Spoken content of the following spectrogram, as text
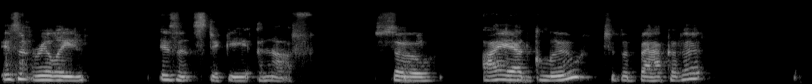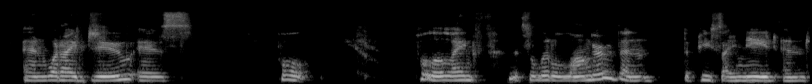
isn't really, isn't sticky enough. So I add glue to the back of it. And what I do is pull, pull a length that's a little longer than the piece I need and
